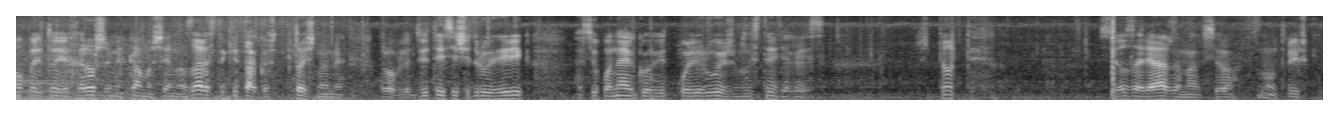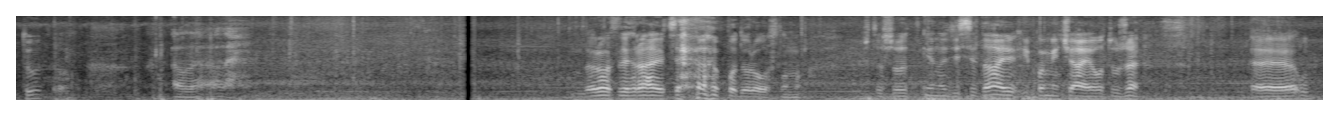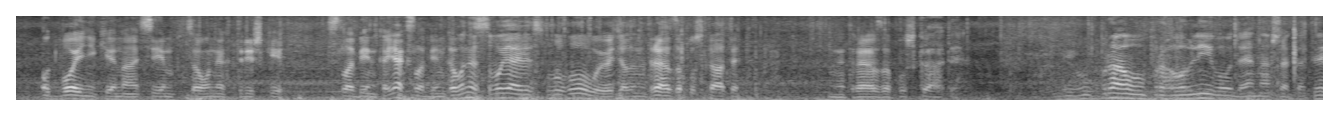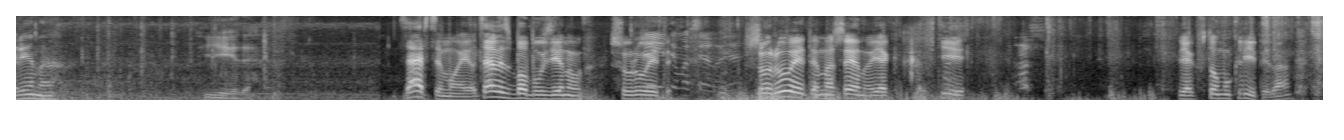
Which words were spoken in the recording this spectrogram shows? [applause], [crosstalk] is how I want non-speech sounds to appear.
Opel то є хороша м'яка машина. Зараз таки також точно не роблю. 2002 рік, а цю панельку відполіруєш, блистить якось. Що ти? Все заряджено, все. Ну трішки тут. Але, але. Дорослі граються [laughs] по-дорослому. Що, що іноді сідаю і помічаю, от уже е, отбойники на цім, це у них трішки слабінка. Як слабінка? Вони своє відслуговують, але не треба запускати. Не треба запускати. Бігу вправо, вправо вліво, де наша Катерина їде. Серце моє, оце ви з бабузіну шуруєте. Машину. Шуруєте машину, як в ті. Як в тому кліпі, так? Да?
